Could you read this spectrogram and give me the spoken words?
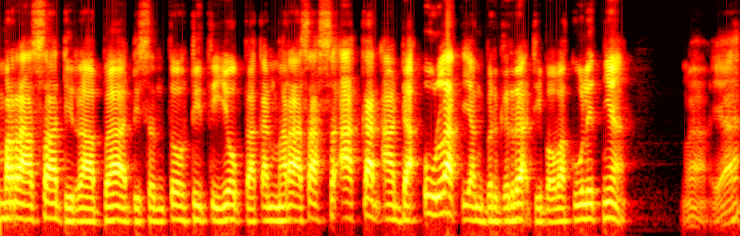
merasa diraba, disentuh, ditiup, bahkan merasa seakan ada ulat yang bergerak di bawah kulitnya. Nah, ya,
